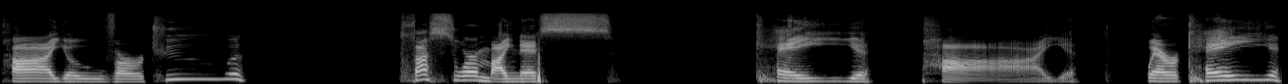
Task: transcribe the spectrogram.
pi over two plus or minus k pi, where k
